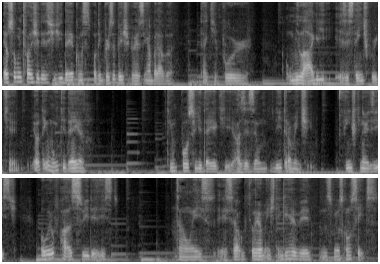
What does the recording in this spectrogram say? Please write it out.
eu sou muito fácil de desistir de ideia, como vocês podem perceber, o Resenha Braba tá aqui por um milagre existente, porque eu tenho muita ideia. Tenho um poço de ideia que às vezes eu literalmente finjo que não existe, ou eu faço e desisto. Então é isso, isso é algo que eu realmente tenho que rever nos meus conceitos.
